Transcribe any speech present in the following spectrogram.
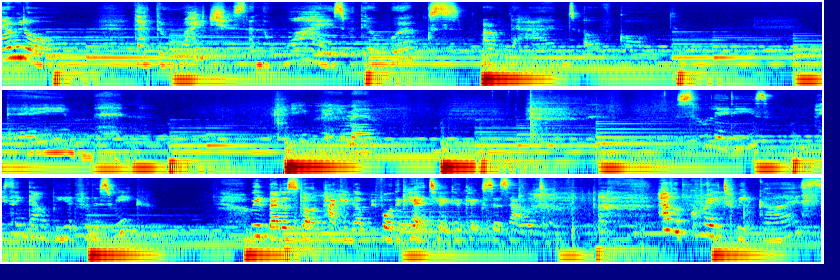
Declare it all, that the righteous and the wise with their works are in the hand of God. Amen. Amen. So, ladies, I think that'll be it for this week. We'd better start packing up before the caretaker kicks us out. Have a great week, guys.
